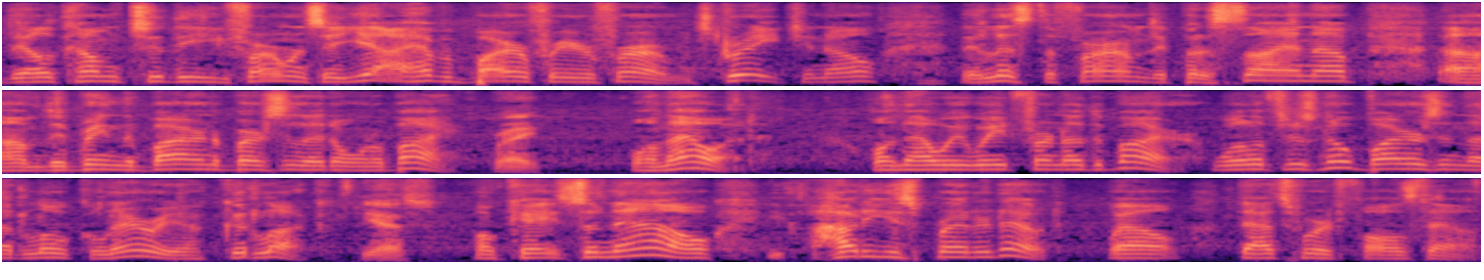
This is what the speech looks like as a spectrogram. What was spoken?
they'll come to the farmer and say, "Yeah, I have a buyer for your farm. It's great." You know, they list the firm, they put a sign up, um, they bring the buyer, and the buyer says, "I don't want to buy." Right. Well, now what? Well, now we wait for another buyer. Well, if there's no buyers in that local area, good luck. Yes. Okay, so now how do you spread it out? Well, that's where it falls down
